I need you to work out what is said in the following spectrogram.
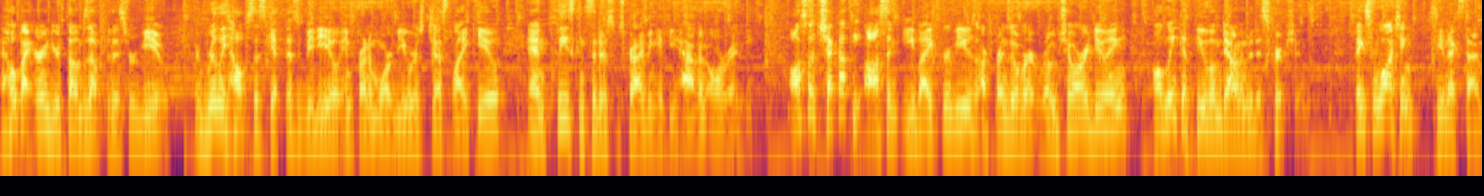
I hope I earned your thumbs up for this review. It really helps us get this video in front of more viewers just like you, and please consider subscribing if you haven't already. Also, check out the awesome e-bike reviews our friends over at Roadshow are doing. I'll link a few of them down in the description. Thanks for watching. See you next time.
